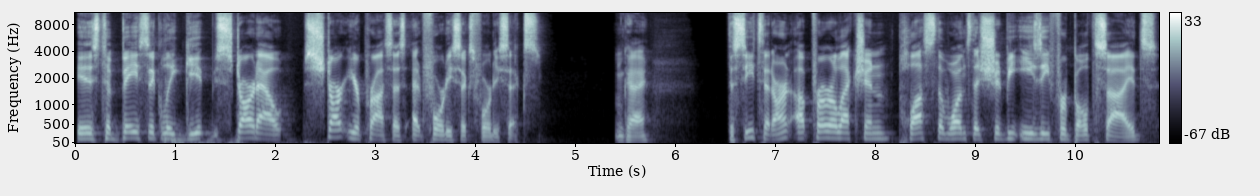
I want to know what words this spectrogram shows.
is to basically get, start out start your process at 46 46. Okay? The seats that aren't up for election plus the ones that should be easy for both sides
